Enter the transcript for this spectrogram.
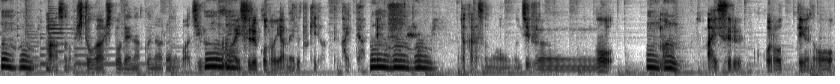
うんうん。まあ、その人が人でなくなるのは自分を愛することをやめる時だって書いてあって、うんうんうん。だからその自分をうんま愛する心っていうのを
